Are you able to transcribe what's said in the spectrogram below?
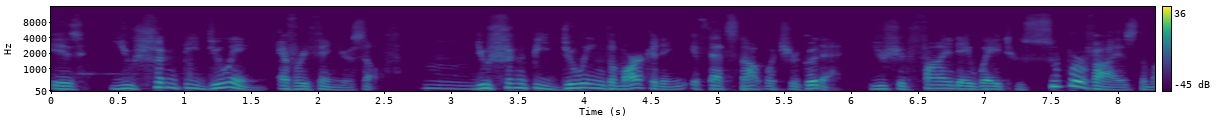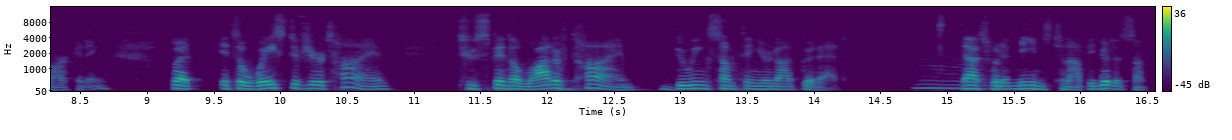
is you shouldn't be doing everything yourself. Mm. You shouldn't be doing the marketing if that's not what you're good at. You should find a way to supervise the marketing, but it's a waste of your time to spend a lot of time doing something you're not good at. Mm. That's what it means to not be good at something.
